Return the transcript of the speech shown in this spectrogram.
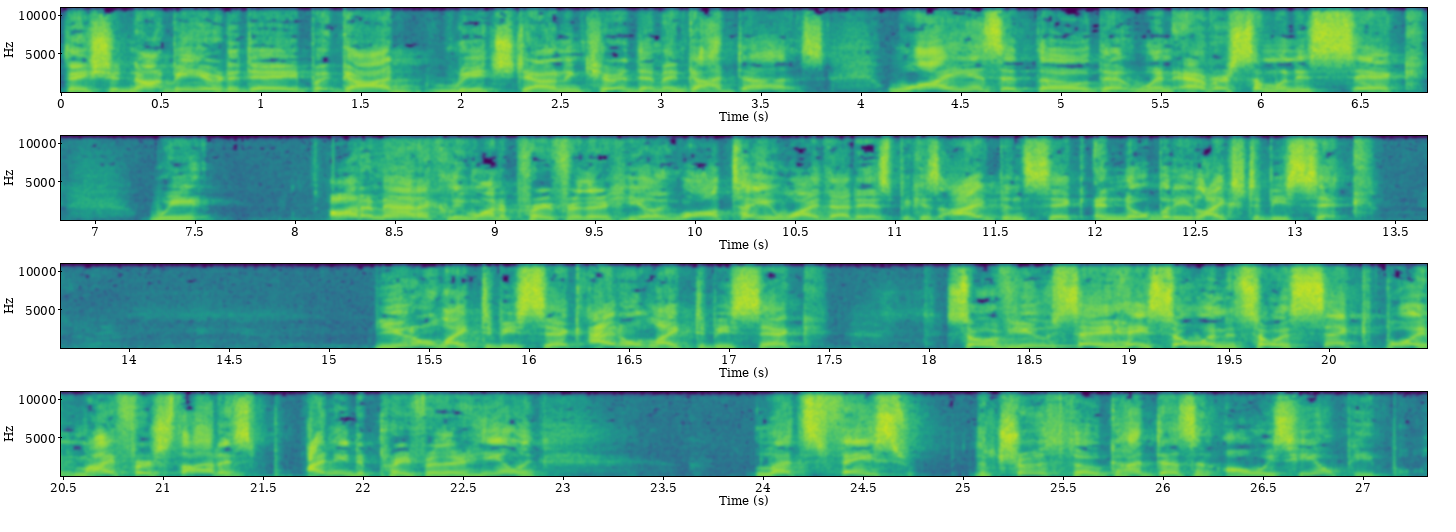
They should not be here today, but God reached down and cured them, and God does. Why is it, though, that whenever someone is sick, we automatically want to pray for their healing. Well, I'll tell you why that is because I've been sick and nobody likes to be sick. You don't like to be sick. I don't like to be sick. So if you say, hey, so and so is sick, boy, my first thought is, I need to pray for their healing. Let's face the truth, though. God doesn't always heal people.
